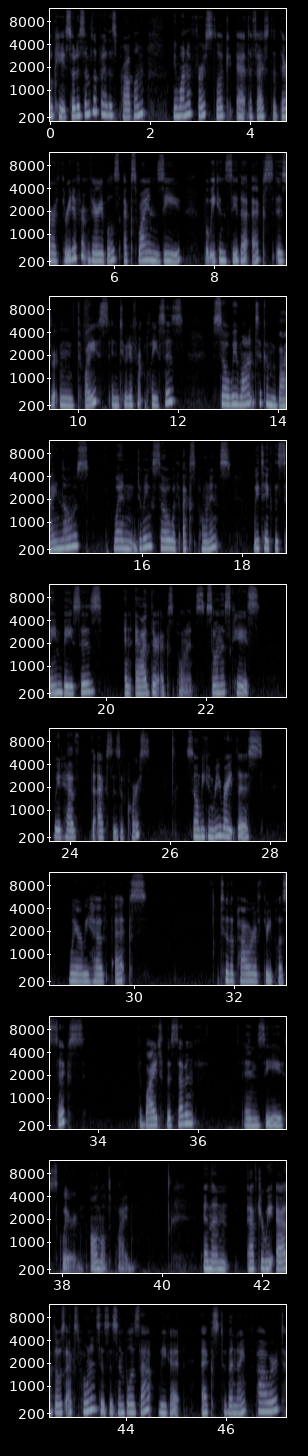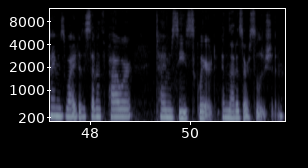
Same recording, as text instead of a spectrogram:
Okay, so to simplify this problem, we want to first look at the fact that there are three different variables, x, y, and z, but we can see that x is written twice in two different places. So we want to combine those. When doing so with exponents, we take the same bases and add their exponents. So in this case, we'd have the x's, of course. So we can rewrite this where we have x to the power of 3 plus 6, the y to the 7th, and z squared, all multiplied. And then after we add those exponents, it's as simple as that. We get x to the ninth power times y to the 7th power times z squared, and that is our solution.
